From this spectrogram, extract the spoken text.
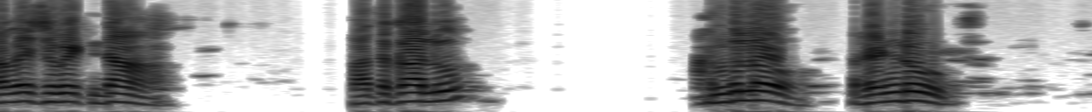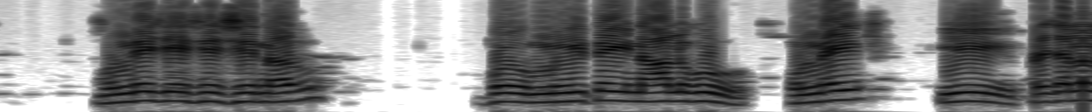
ప్రవేశపెట్టిన పథకాలు అందులో రెండు ముందే చేసేసినారు. మిగతా నాలుగు ఉన్నాయి. ఈ ప్రజల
